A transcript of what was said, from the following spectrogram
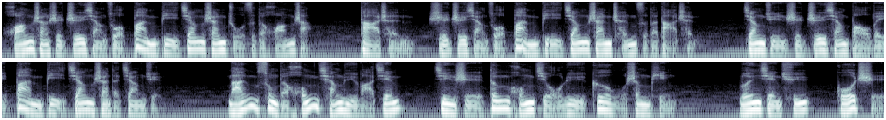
皇上是只想做半壁江山主子的皇上，大臣是只想做半壁江山臣子的大臣，将军是只想保卫半壁江山的将军。南宋的红墙绿瓦间，尽是灯红酒绿、歌舞升平。沦陷区、国耻。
